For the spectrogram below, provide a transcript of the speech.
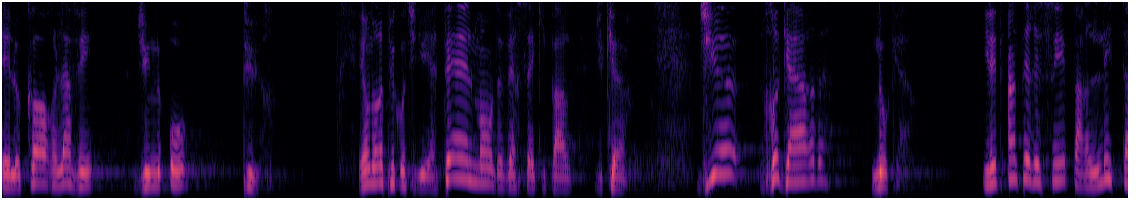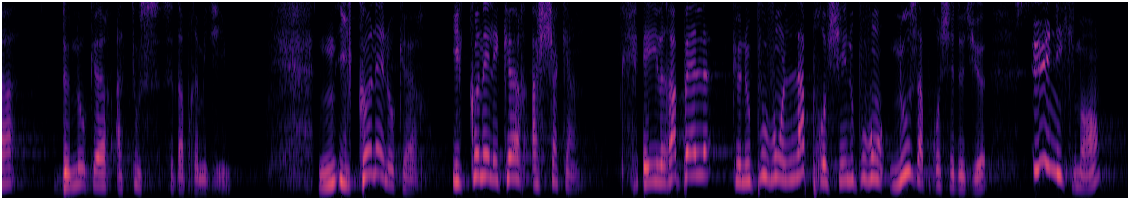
et le corps lavé d'une eau pure. Et on aurait pu continuer. Il y a tellement de versets qui parlent du cœur. Dieu regarde nos cœurs. Il est intéressé par l'état de nos cœurs à tous cet après-midi. Il connaît nos cœurs. Il connaît les cœurs à chacun. Et il rappelle que nous pouvons l'approcher, nous pouvons nous approcher de Dieu uniquement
